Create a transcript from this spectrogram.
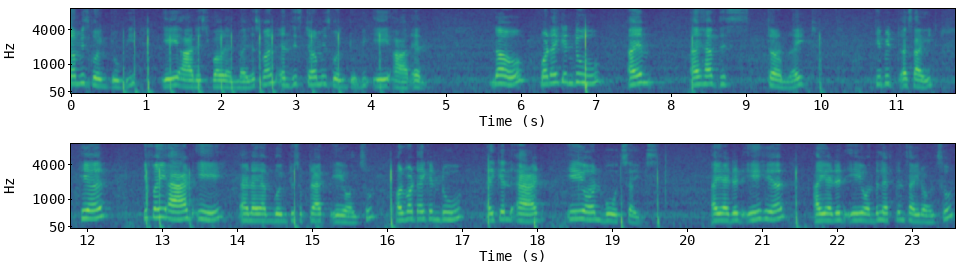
term is going to be a r raised to power n minus 1 and this term is going to be a r n. Now what i can do i am i have this term right? Keep it aside. Here if I add a and I am going to subtract a also or what I can do I can add a on both sides. I added a here I added a on the left hand side also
